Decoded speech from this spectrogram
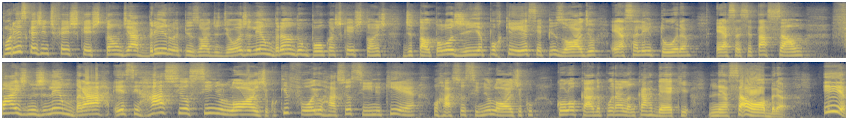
Por isso que a gente fez questão de abrir o episódio de hoje lembrando um pouco as questões de tautologia, porque esse episódio, essa leitura, essa citação faz nos lembrar esse raciocínio lógico, que foi o raciocínio que é o raciocínio lógico colocado por Allan Kardec nessa obra. E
